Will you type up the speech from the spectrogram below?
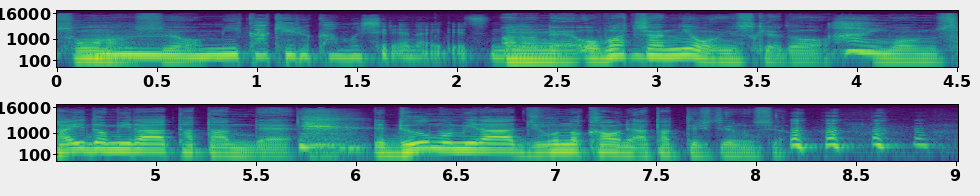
そうなんですよ。見かけるかもしれないですね。あのねおばちゃんに多いんですけど、はい、もうサイドミラー畳んででルームミラー自分の顔に当たってる人いるんですよ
